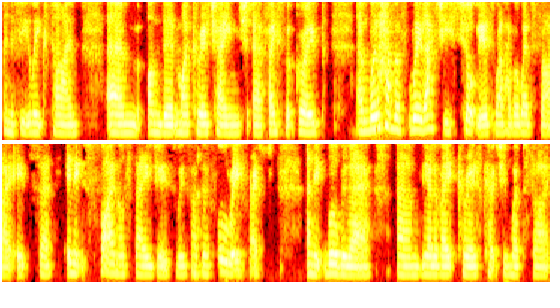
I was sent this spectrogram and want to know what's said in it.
in a few weeks' time um, on the My Career Change uh, Facebook group, and we'll have a we'll actually shortly as well have a website. It's uh, in its final stages. We've had a full refresh, and it will be there. Um, the Elevate Careers Coaching website.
